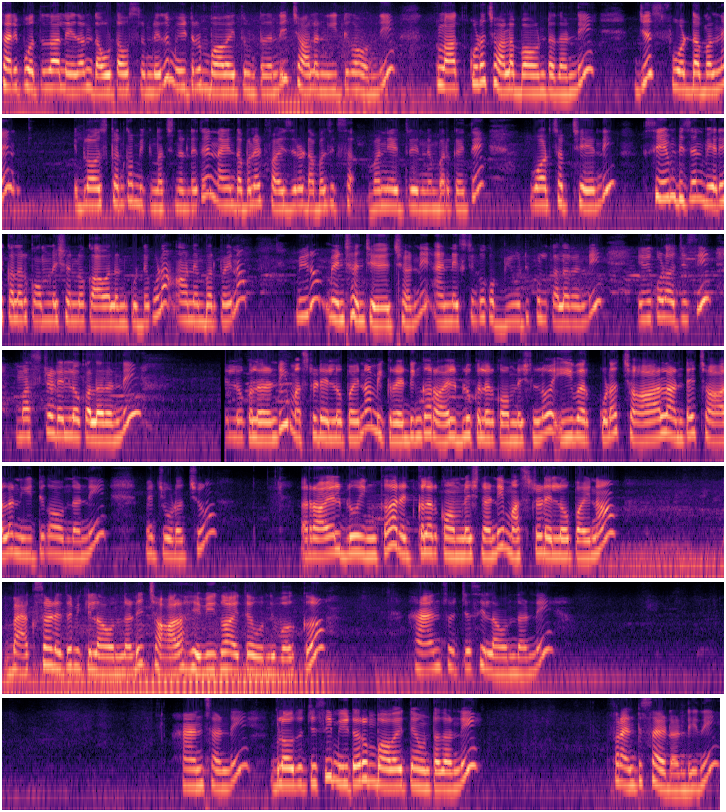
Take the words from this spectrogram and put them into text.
సరిపోతుందా లేదా అని డౌట్ అవసరం లేదు. మీటర్ బాగైతే అయితే ఉంటుందండి. చాలా నీట్గా ఉంది. క్లాత్ కూడా చాలా బాగుంటుందండి. జస్ట్ ఫోర్ డబల్ నైన్ ఈ బ్లౌజ్ కనుక మీకు నచ్చినట్లయితే nine double eight five zero double six one eight three నెంబర్కి అయితే వాట్సాప్ చేయండి. సేమ్ డిజైన్ వేరే కలర్ కాంబినేషన్లో కావాలనుకుంటే కూడా ఆ నెంబర్ పైన మీరు మెన్షన్ చేయొచ్చండి. అండ్ నెక్స్ట్ ఇంకొక బ్యూటిఫుల్ కలర్ అండి. ఇది కూడా వచ్చేసి మస్టర్డ్ ఎల్లో కలర్ అండి. ఎల్లో కలర్ అండి. మస్టర్డ్ ఎల్లో పైన మీకు రెడ్ ఇంకా రాయల్ బ్లూ కలర్ కాంబినేషన్లో ఈ వర్క్ కూడా చాలా అంటే చాలా నీట్గా ఉందండి. మీరు చూడొచ్చు. రాయల్ బ్లూ ఇంకా రెడ్ కలర్ కాంబినేషన్ అండి. మస్టర్డ్ ఎల్లో పైన బ్యాక్ సైడ్ అయితే మీకు ఇలా ఉందండి. చాలా హెవీగా అయితే ఉంది వర్క్ హ్యాండ్స్ వచ్చేసి ఇలా ఉందండి. హ్యాండ్స్ అండి. బ్లౌజ్ వచ్చేసి మీటర్ బావ్ అయితే ఉంటుందండి. ఫ్రంట్ సైడ్ అండి ఇది.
